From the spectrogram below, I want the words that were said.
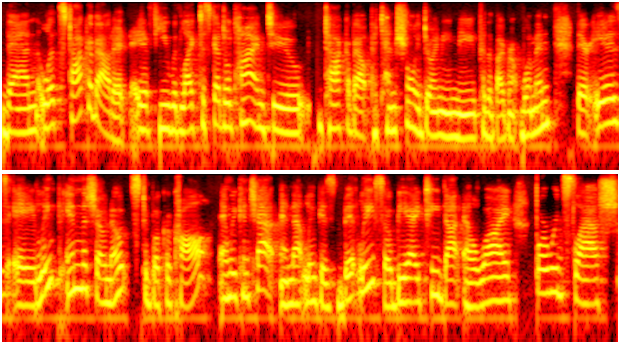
then let's talk about it. If you would like to schedule time to talk about potentially joining me for the Vibrant Woman, there is a link in the show notes to book a call and we can chat. And that link is bit.ly, so bit.ly forward slash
